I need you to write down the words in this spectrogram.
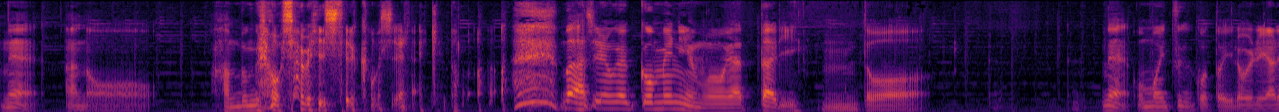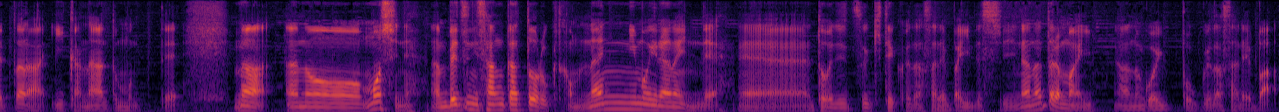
ねあの半分ぐらいおしゃべりしてるかもしれないけど まあ走りの学校メニューもやったりうんとね思いつくこといろいろやれたらいいかなと思ってまああのもしね別に参加登録とかも何にもいらないんで、えー、当日来てくださればいいですし何だったらまああのご一報くだされば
